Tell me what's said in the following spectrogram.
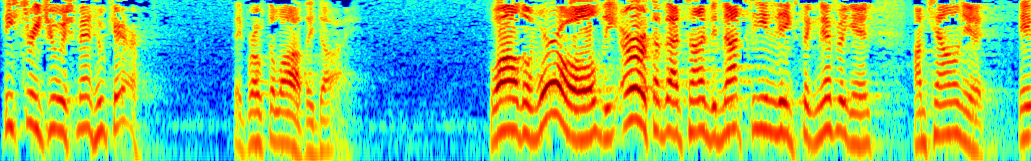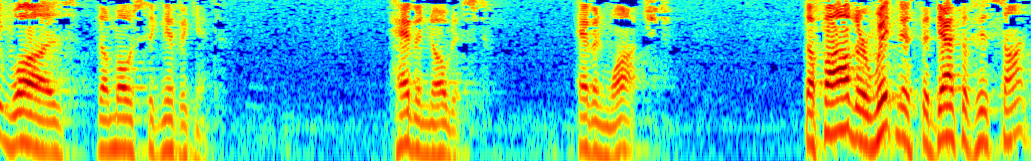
These three Jewish men, who care? They broke the law, they die. While the world, the earth at that time did not see anything significant, I'm telling you, it was the most significant. Heaven noticed. Heaven watched. The Father witnessed the death of His Son.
